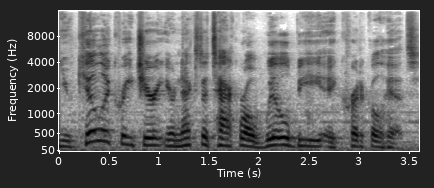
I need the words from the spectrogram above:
When you kill a creature, your next attack roll will be a critical hit.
